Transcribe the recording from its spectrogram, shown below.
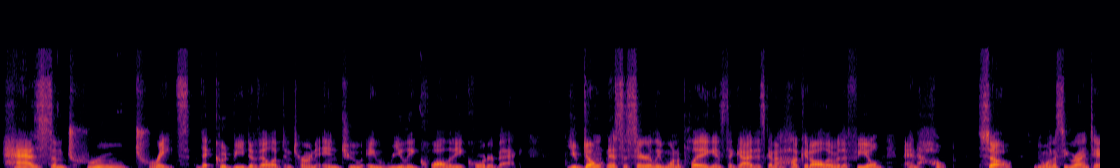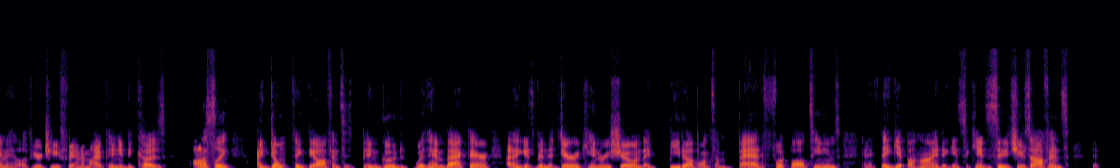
has some true traits that could be developed and turned into a really quality quarterback. You don't necessarily want to play against a guy that's going to huck it all over the field and hope. So you want to see Ryan Tannehill if you're a Chiefs fan, in my opinion, because honestly, I don't think the offense has been good with him back there. I think it's been the Derrick Henry show, and they beat up on some bad football teams. And if they get behind against the Kansas City Chiefs offense, that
